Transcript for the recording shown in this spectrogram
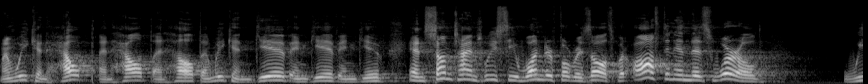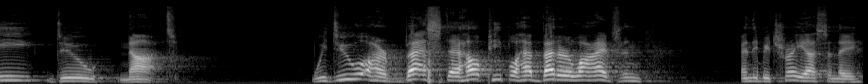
And we can help and help and help, and we can give and give and give. And sometimes we see wonderful results, but often in this world, we do not. We do our best to help people have better lives, and and they betray us and they,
